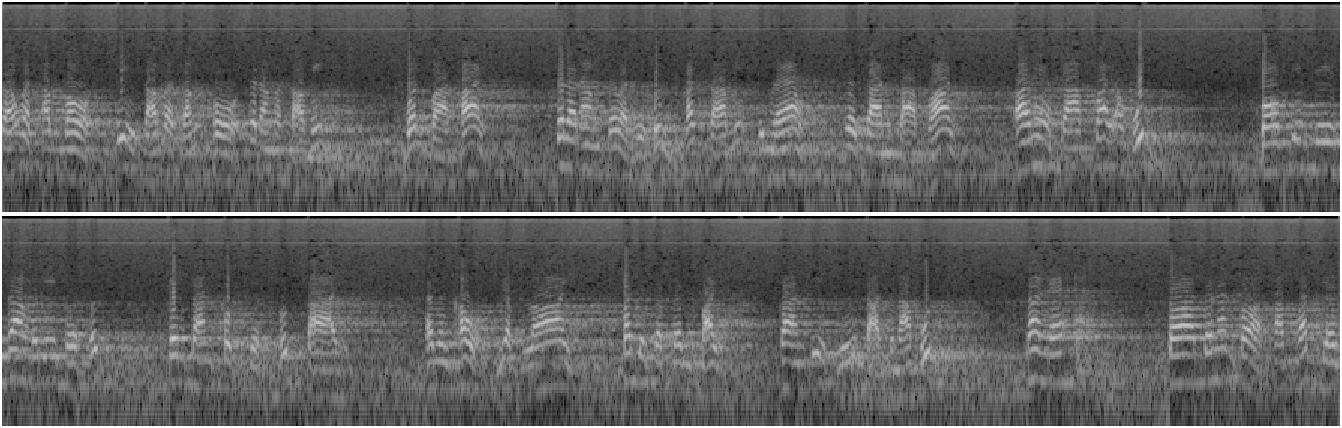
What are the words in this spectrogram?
สองว่าธรรมโมที่สามว่าสังโฆสดังสามิบนบาทท้ายสดังสวัสดีคุณคัดสามิถึงแล้วด้วยการกราบไหว้อันนี้กราบไหว้อาบุญบอกเจนดีสร้างบารมีเกิดขึ้นเป็นการฝึกเกิดพุทตาย ให้มันเข้าเรียบร้อยมันจะจะเป็นไปการที่ถือศาสนาพุทธนั่นแหละต่อจากนั้นก็ทำวัดเย็น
